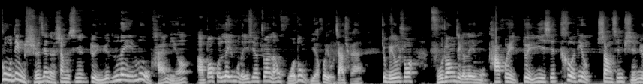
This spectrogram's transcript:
固定时间的上新，对于类目排名啊，包括类目的一些专栏活动也会有加权。就比如说服装这个类目，它会对于一些特定上新频率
